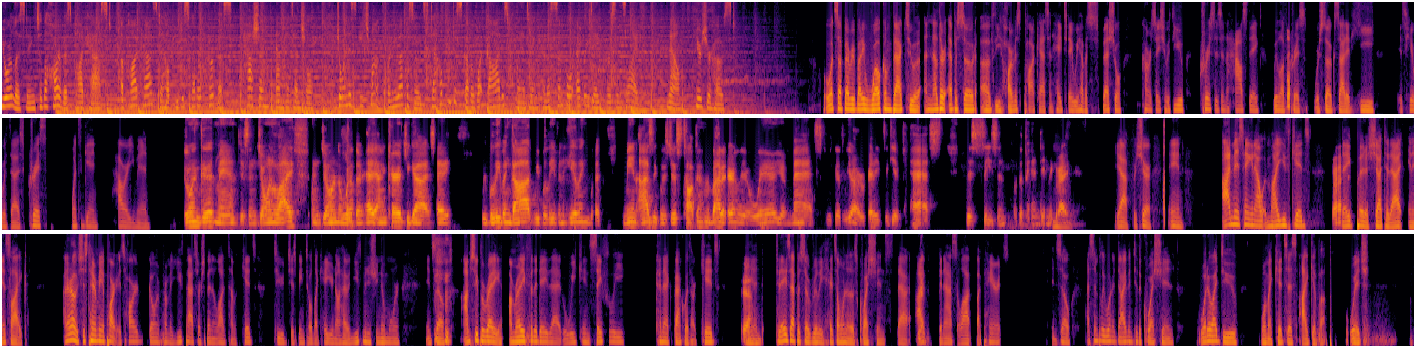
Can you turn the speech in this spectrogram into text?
You're listening to the Harvest Podcast, a podcast to help you discover purpose, passion, and potential. Join us each month for new episodes to help you discover what God is planting in a simple, everyday person's life. Now, here's your host. What's up, everybody? Welcome back to another episode of the Harvest Podcast. And hey, today we have a special conversation with you. Chris is in the house today. We love Chris. We're so excited he is here with us. Chris, once again, how are you, man? Doing good, man. Just enjoying life, enjoying the weather. Hey, I encourage you guys. Hey, we believe in God, we believe in healing, but me and Isaac was just talking about it earlier. Wear your mask because we are ready to get past this season of the pandemic, right? Mm-hmm. Yeah, for sure. And I miss hanging out with my youth kids. Right. They put a shut to that, and it's like, I don't know, it's just tearing me apart. It's hard going from a youth pastor spending a lot of time with kids to just being told like, hey, you're not having youth ministry no more. And so I'm super ready. I'm ready for the day that we can safely connect back with our kids. Yeah. And today's episode really hits on one of those questions that Yeah. I've been asked a lot by parents. And so I simply want to dive into the question what do I do when my kid says I give up? Which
